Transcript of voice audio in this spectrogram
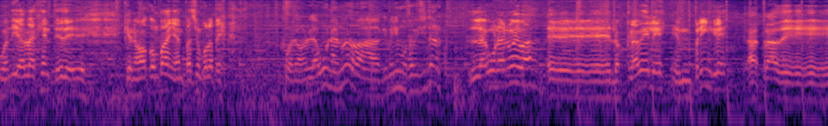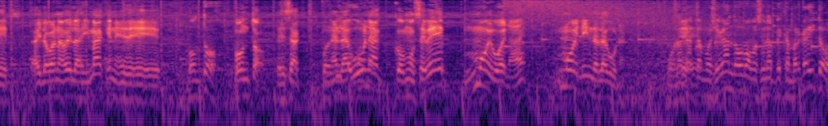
Buen día a la gente de, que nos acompaña en Pasión por la Pesca. Bueno, Laguna Nueva que venimos a visitar. Laguna Nueva, eh, Los Claveles en Pringle, atrás de, ahí lo van a ver las imágenes de... Pontó. Pontó, exacto. Una laguna, como se ve, muy buena, ¿eh? muy linda laguna. Bueno, acá eh, estamos llegando, vamos a hacer una pesca embarcadito.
